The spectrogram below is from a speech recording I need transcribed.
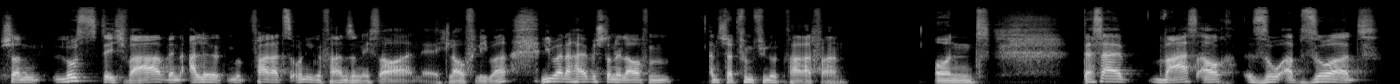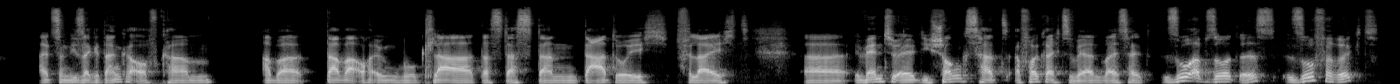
schon lustig war, wenn alle mit Fahrrad zur Uni gefahren sind. Ich so, oh, nee, ich laufe lieber. Lieber eine halbe Stunde laufen, anstatt fünf Minuten Fahrrad fahren. Und deshalb war es auch so absurd, als dann dieser Gedanke aufkam. Aber da war auch irgendwo klar, dass das dann dadurch vielleicht äh, eventuell die Chance hat, erfolgreich zu werden, weil es halt so absurd ist, so verrückt,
